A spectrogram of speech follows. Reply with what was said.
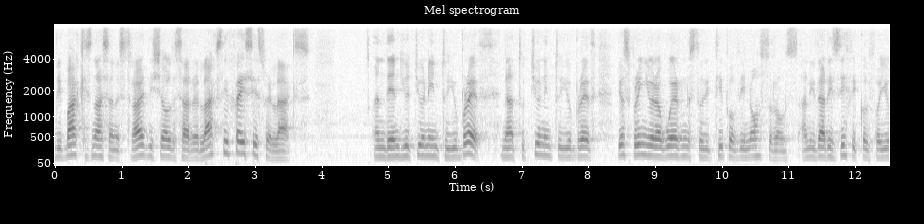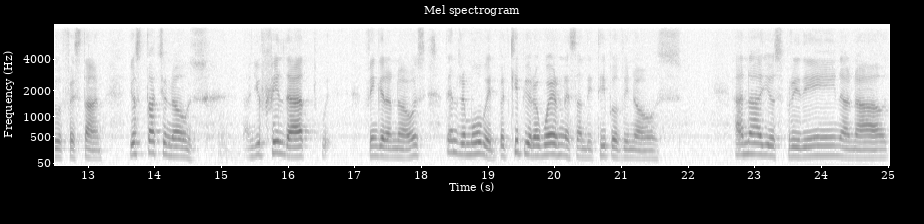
the back is nice and straight, the shoulders are relaxed, the face is relaxed. And then you tune into your breath. Now, to tune into your breath, just bring your awareness to the tip of the nostrils. And if that is difficult for you first time, just touch your nose. And you feel that finger and nose, then remove it. But keep your awareness on the tip of the nose. And now just breathe in and out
